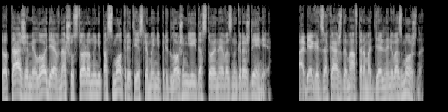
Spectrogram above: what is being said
то та же мелодия в нашу сторону не посмотрит, если мы не предложим ей достойное вознаграждение. А бегать за каждым автором отдельно невозможно.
